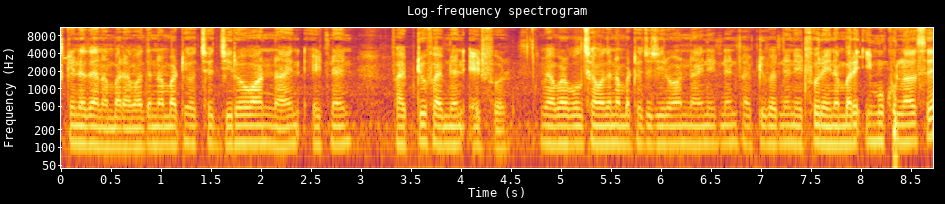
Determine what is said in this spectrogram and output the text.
স্ক্রিনে দেওয়া নাম্বারে। আমাদের নাম্বারটি হচ্ছে zero one nine eight nine five two five nine eight four আমি আবার বলছি, আমাদের নাম্বারটি হচ্ছে zero one nine eight nine five two five nine eight four এই নাম্বারে ইমো খোলা আছে।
